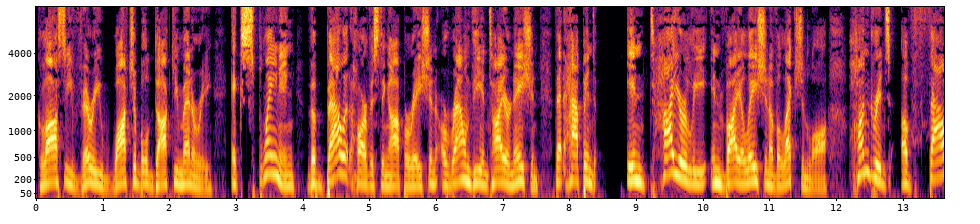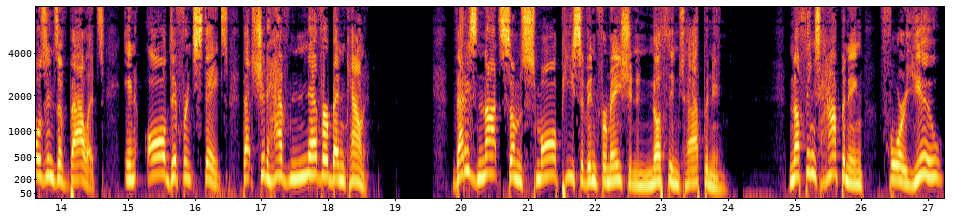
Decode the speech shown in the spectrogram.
glossy, very watchable documentary explaining the ballot harvesting operation around the entire nation that happened entirely in violation of election law, hundreds of thousands of ballots in all different states that should have never been counted. That is not some small piece of information and nothing's happening. Nothing's happening for you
